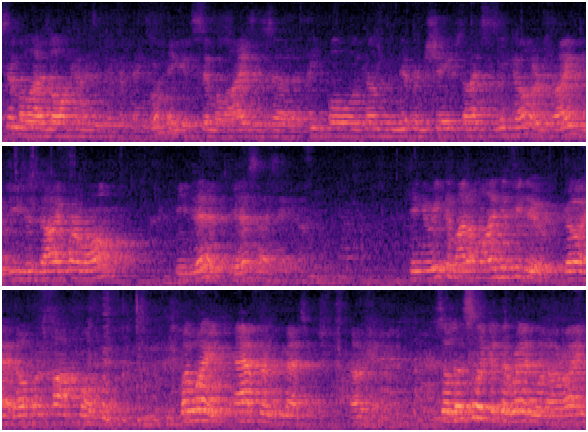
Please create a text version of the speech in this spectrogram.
symbolize all kinds of different things. One thing it symbolizes uh, that people come in different shapes, sizes, and colors, right? Did Jesus die for them all? He did. Yes, I say. Can you eat them? I don't mind if you do. Go ahead, open pop them. But wait, after the message. Okay. So let's look at the red one, all right?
